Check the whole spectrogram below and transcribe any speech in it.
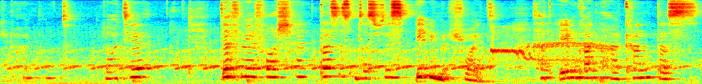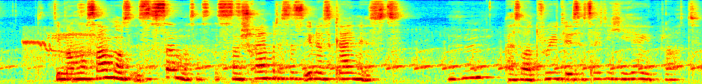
Ich habe einen Punkt. Leute, dürfen wir vorstellen, das ist unser süßes Baby-Metroid. Es hat eben gerade noch erkannt, dass Die Mama Samus ist. es Samus das ist. Beim Schreiber, dass es eben das Kleine ist. Also hat Reedley es tatsächlich hierher gebracht.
